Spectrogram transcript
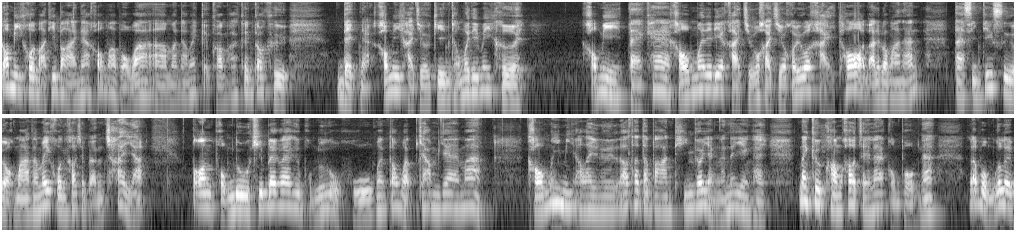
ก็มีคนอธิบายนะเขามาบอกว่ามันทำให้เกิดความคลาดเคลื่อนก็คือ เด็กเนี่ยเขามีไข่เจียวกินเขาไม่ได้ไม่เคย เขามีแต่แค่เขาไม่ได้เรียกไข่เจียวว่าไข่เจียวเขาเรียกว่าไข่ทอดอะไรประมาณนั้น แต่สิ่งที่สื่อออกมาทำให้คนเข้าใจแบบนั้นใช่ฮะตอนผมดูคลิปแรกๆคือผมรู้สึกโอ้โหมันต้องแบบย่ำแย่มาก เขาไม่มีอะไรเลยแล้วรัฐบาลทิ้งเขาอย่างนั้นได้ยังไง นั่นคือความเข้าใจแรกของผมนะ แล้วผมก็เลย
